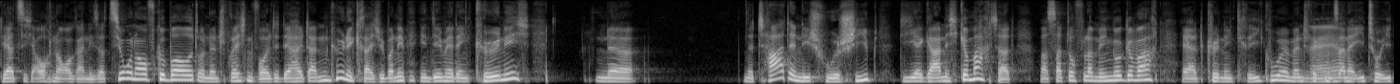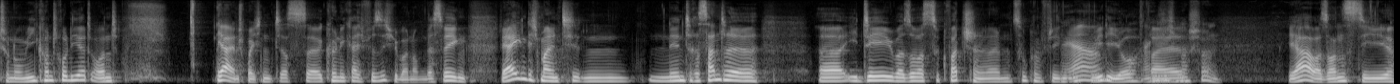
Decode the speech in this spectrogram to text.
der hat sich auch eine Organisation aufgebaut und entsprechend wollte der halt dann ein Königreich übernehmen, indem er den König eine, eine Tat in die Schuhe schiebt, die er gar nicht gemacht hat. Was hat Doflamingo gemacht? Er hat König Riku im Endeffekt Naja. mit seiner Ito-Itonomie kontrolliert und ja, entsprechend das äh, Königreich für sich übernommen. Deswegen wäre eigentlich mal ein, eine interessante äh, Idee, über sowas zu quatschen in einem zukünftigen Video. Eigentlich Weil, mal schon. ja, aber sonst die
